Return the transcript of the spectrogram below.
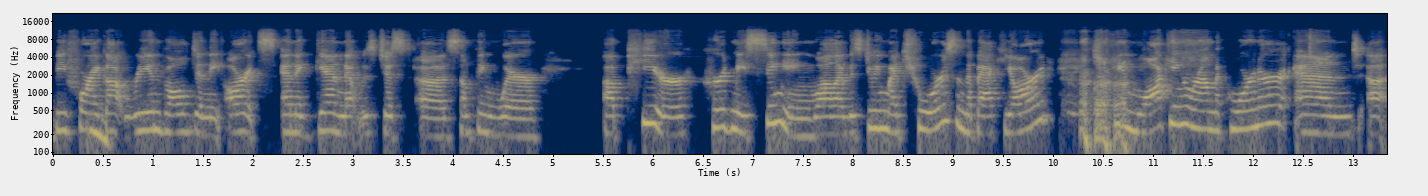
before I Hmm. got re-involved in the arts, and again, that was just uh, something where a peer heard me singing while I was doing my chores in the backyard. She came walking around the corner and uh,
